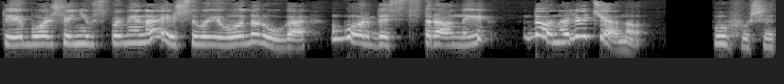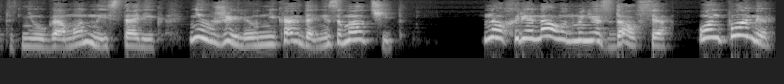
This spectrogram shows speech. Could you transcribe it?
ты больше не вспоминаешь своего друга, гордость страны, Дона Лючано?» Ух уж этот неугомонный старик, неужели он никогда не замолчит? Нахрена он мне сдался? Он помер?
